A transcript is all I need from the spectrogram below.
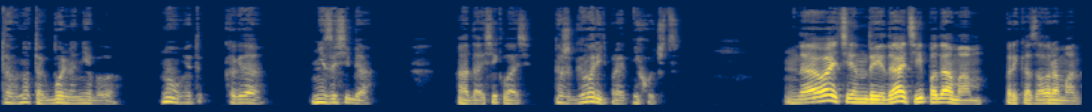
Давно так больно не было. Ну, это когда не за себя». Ада осеклась. Даже говорить про это не хочется. «Давайте доедать и по домам», — приказал Роман.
